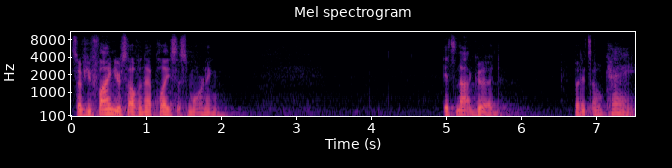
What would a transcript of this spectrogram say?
So if you find yourself in that place this morning, it's not good, but it's okay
